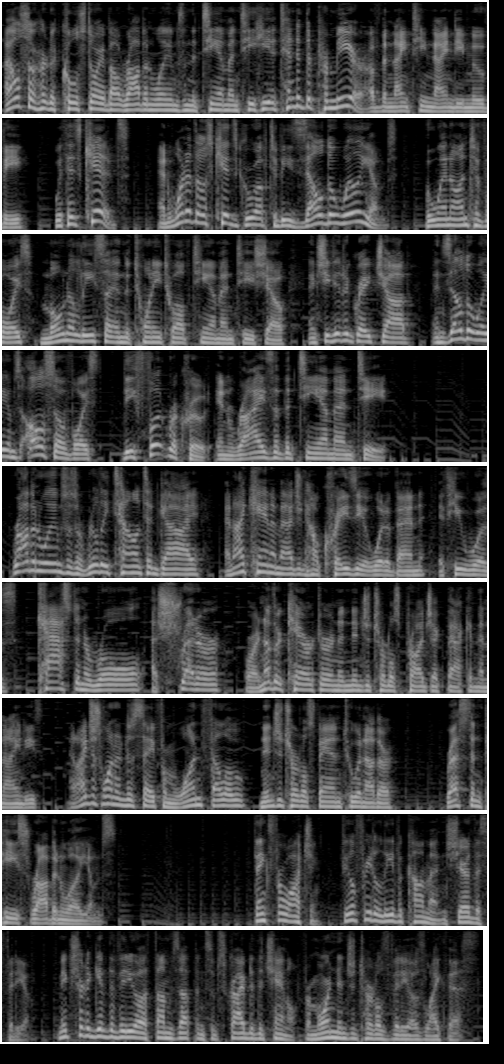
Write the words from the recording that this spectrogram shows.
I also heard a cool story about Robin Williams and the TMNT. He attended the premiere of the 1990 movie with his kids, and one of those kids grew up to be Zelda Williams, who went on to voice Mona Lisa in the 2012 TMNT show, and she did a great job. And Zelda Williams also voiced the Foot Recruit in Rise of the TMNT. Robin Williams was a really talented guy, and I can't imagine how crazy it would have been if he was cast in a role as Shredder or another character in a Ninja Turtles project back in the 90s. And I just wanted to say from one fellow Ninja Turtles fan to another, rest in peace, Robin Williams. Thanks for watching. Feel free to leave a comment and share this video. Make sure to give the video a thumbs up and subscribe to the channel for more Ninja Turtles videos like this.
